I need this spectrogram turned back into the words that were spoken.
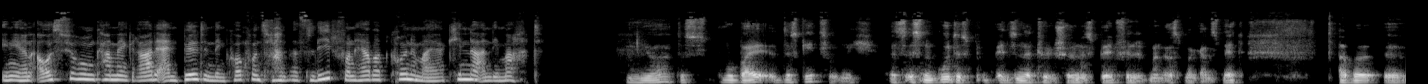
In Ihren Ausführungen kam mir gerade ein Bild in den Kopf, und zwar das Lied von Herbert Grönemeyer, Kinder an die Macht. Ja, das, wobei, das geht so nicht. Es ist ein gutes, wenn es natürlich ein schönes Bild findet man erstmal ganz nett. Aber äh,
